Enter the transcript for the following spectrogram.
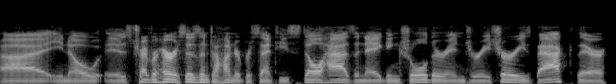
Uh, you know, is Trevor Harris isn't 100%. He still has a nagging shoulder injury. Sure, he's back there,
